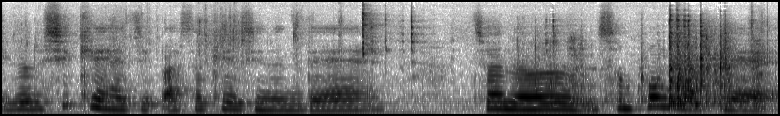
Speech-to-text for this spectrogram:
이거를 식혀야지 바삭해지는데 저는 선풍기 앞에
